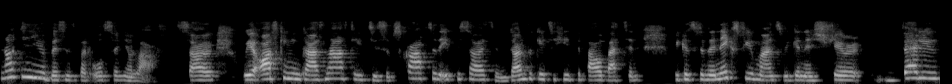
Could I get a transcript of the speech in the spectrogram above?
not in your business, but also in your life. So we are asking you guys nicely to subscribe to the episodes and don't forget to hit the bell button because for the next few months, we're going to share value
